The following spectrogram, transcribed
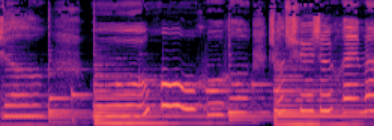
就呜呜呜呜，说去只会埋。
